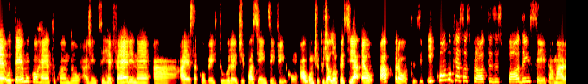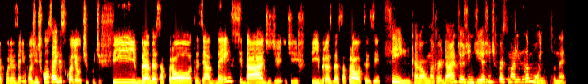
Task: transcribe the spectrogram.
é, o termo correto quando a gente se refere né, a, a, essa cobertura de pacientes, enfim, com algum tipo de alopecia, é o, a prótese. E como que essas próteses podem ser, Tamara, por exemplo? A gente consegue escolher o tipo de fibra dessa prótese, a densidade de, de fibras dessa prótese? Sim, Carol, na verdade, hoje em dia a gente personaliza muito, né?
